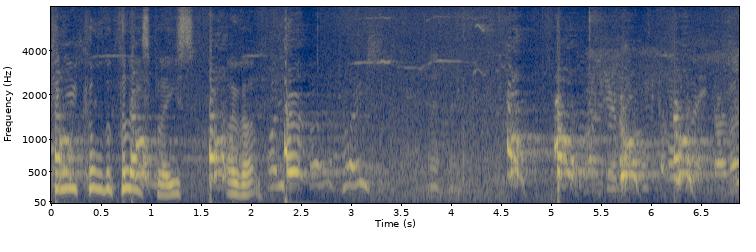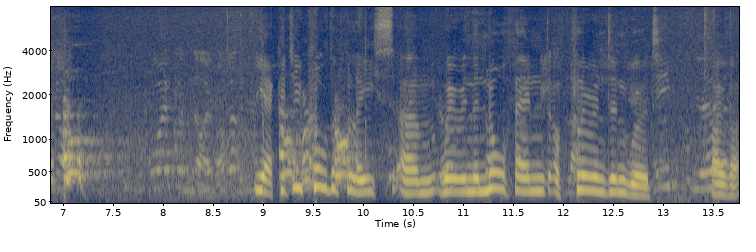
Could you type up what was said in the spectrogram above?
Can you call the police, please? Over. Yeah, could you call the police? Um, we're in the north end of Plurenden Wood. Over.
